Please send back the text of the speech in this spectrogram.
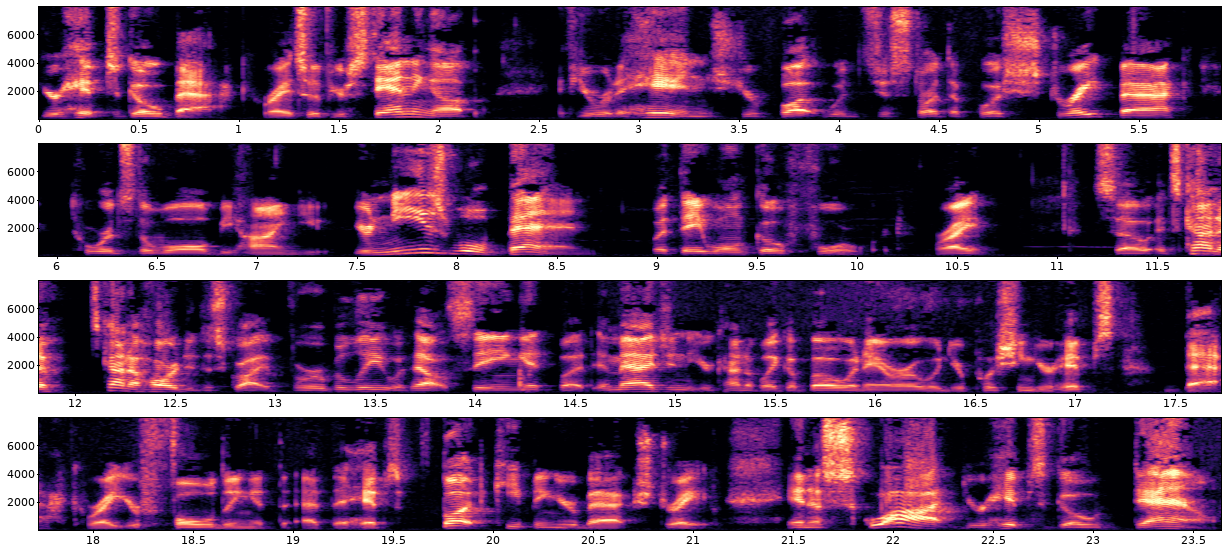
your hips go back, right? So if you're standing up, if you were to hinge, your butt would just start to push straight back towards the wall behind you. Your knees will bend, but they won't go forward, right? So it's kind of it's kind of hard to describe verbally without seeing it, but imagine you're kind of like a bow and arrow and you're pushing your hips back, right? You're folding at the, at the hips, but keeping your back straight. In a squat, your hips go down.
